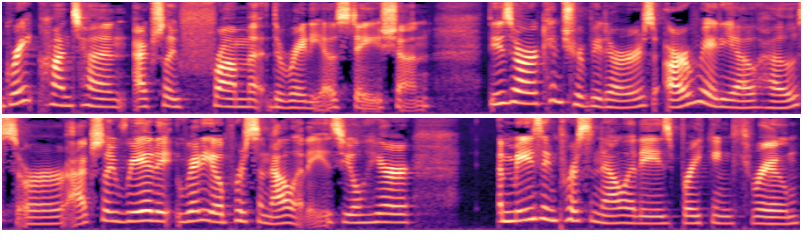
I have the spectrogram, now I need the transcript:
great content actually from the radio station. These are our contributors, our radio hosts, or actually radio personalities. You'll hear amazing personalities breaking through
